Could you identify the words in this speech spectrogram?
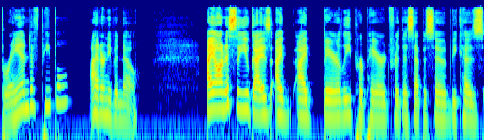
brand of people. I don't even know. I honestly, you guys, I I barely prepared for this episode because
